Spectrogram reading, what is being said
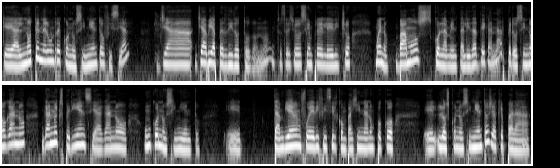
que al no tener un reconocimiento oficial, ya, ya había perdido todo, ¿no? Entonces yo siempre le he dicho, bueno, vamos con la mentalidad de ganar, pero si no gano, gano experiencia, gano un conocimiento. Eh, también fue difícil compaginar un poco eh, los conocimientos, ya que para,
